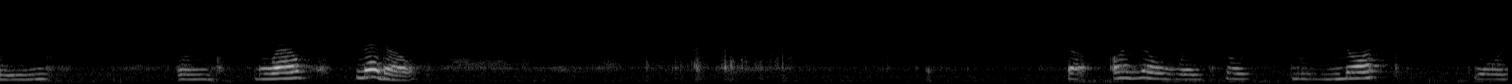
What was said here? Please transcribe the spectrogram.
Halloween in Meadow. The other racers do not want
